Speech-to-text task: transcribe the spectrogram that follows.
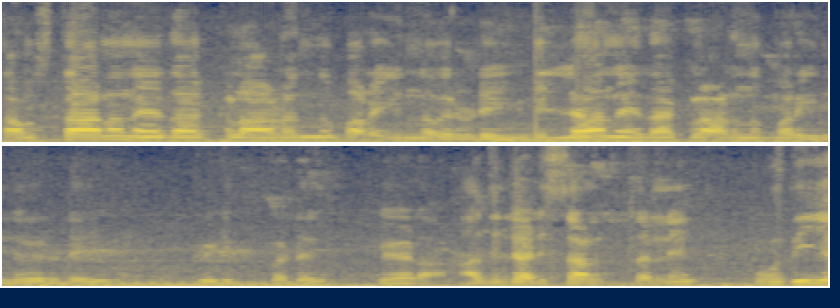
സംസ്ഥാന നേതാക്കളാണെന്ന് പറയുന്നവരുടെയും ജില്ലാ നേതാക്കളാണെന്ന് പറയുന്നവരുടെയും പിടിപ്പട് കേടാണ് അതിന്റെ അടിസ്ഥാനത്തിൽ തന്നെ പുതിയ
